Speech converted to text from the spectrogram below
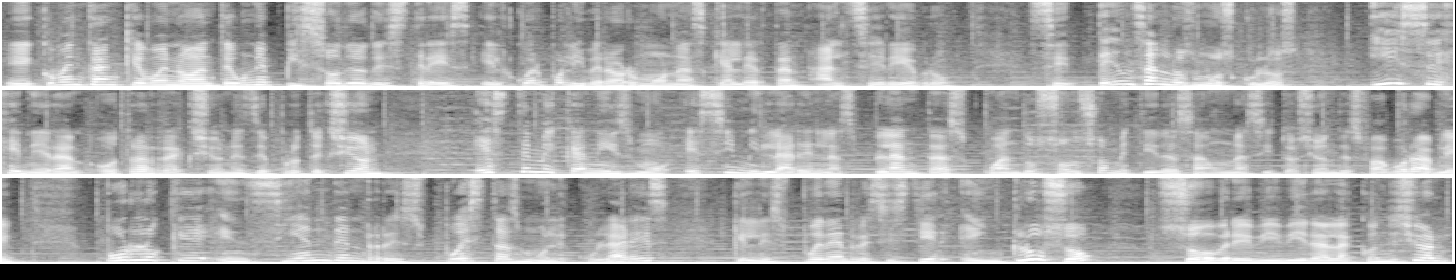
Eh, comentan que bueno, ante un episodio de estrés, el cuerpo libera hormonas que alertan al cerebro, se tensan los músculos y se generan otras reacciones de protección. Este mecanismo es similar en las plantas cuando son sometidas a una situación desfavorable, por lo que encienden respuestas moleculares que les pueden resistir e incluso sobrevivir a la condición.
